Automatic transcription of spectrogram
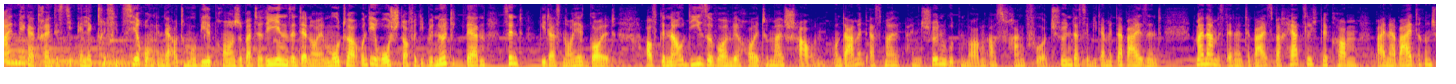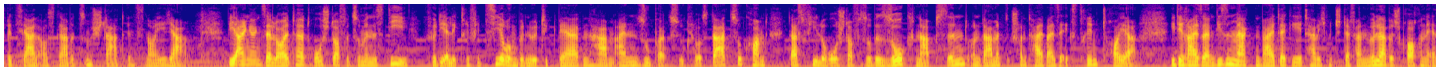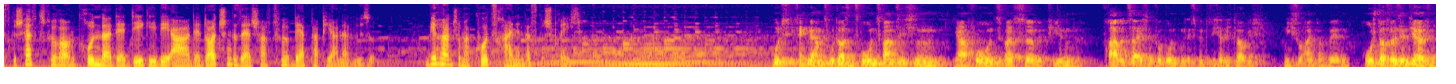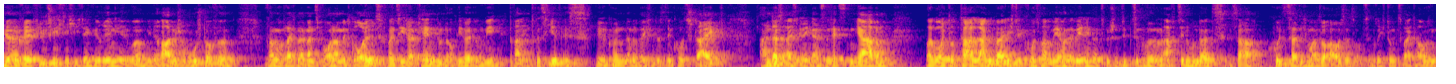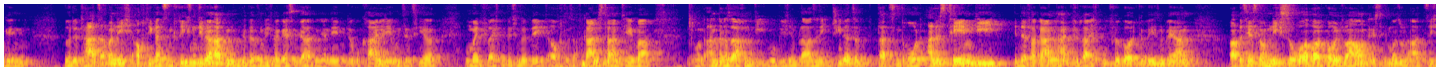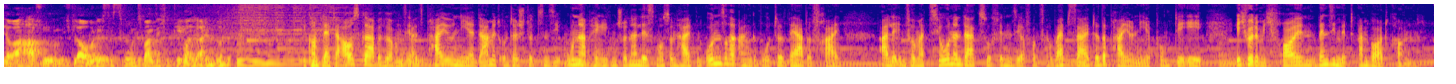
Ein Megatrend ist die Elektrifizierung in der Automobilbranche. Batterien sind der neue Motor und die Rohstoffe, die benötigt werden, sind wie das neue Gold. Auf genau diese wollen wir heute mal schauen. Und damit erstmal einen schönen guten Morgen aus Frankfurt. Schön, dass Sie wieder mit dabei sind. Mein Name ist Annette Weißbach. Herzlich willkommen bei einer weiteren Spezialausgabe zum Start ins neue Jahr. Wie eingangs erläutert, Rohstoffe, zumindest die für die Elektrifizierung benötigt werden, haben einen Superzyklus. Dazu kommt, dass viele Rohstoffe sowieso knapp sind und damit schon teilweise extrem teuer. Wie die Reise an diesen Märkten weitergeht, habe ich mit Stefan Müller besprochen. Er ist Geschäftsführer und Gründer der DGWA, der Deutschen Gesellschaft für Wertpapieranalyse. Wir hören schon mal kurz rein in das Gespräch. Gut, ich denke, wir haben 2022 ein Jahr vor uns, was äh, mit vielen Fragezeichen verbunden ist, wird sicherlich, glaube ich, nicht so einfach werden. Rohstoffe sind ja, sind ja sehr vielschichtig. Ich denke, wir reden hier über mineralische Rohstoffe. Fangen wir vielleicht mal ganz vorne mit Gold, weil es jeder kennt und auch jeder irgendwie daran interessiert ist. Wir können damit rechnen, dass der Kurs steigt. Anders als in den ganzen letzten Jahren war Gold total langweilig. Der Kurs war mehr oder weniger zwischen 1700 und 1800. Es sah kurzzeitig mal so aus, als ob es in Richtung 2000 gehen würde. Tat es aber nicht. Auch die ganzen Krisen, die wir hatten, wir dürfen nicht vergessen, wir hatten ja neben der Ukraine, die uns jetzt hier im Moment vielleicht ein bisschen bewegt, auch das Afghanistan-Thema und andere Sachen, die Immobilienblase, die in China zu platzen droht. Alles Themen, die in der Vergangenheit vielleicht gut für Gold gewesen wären war bis jetzt noch nicht so, aber Gold war und ist immer so eine Art sicherer Hafen und ich glaube, dass das 22 ein Thema sein würde. Die komplette Ausgabe hören Sie als Pionier. Damit unterstützen Sie unabhängigen Journalismus und halten unsere Angebote werbefrei. Alle Informationen dazu finden Sie auf unserer Webseite thepioneer.de. Ich würde mich freuen, wenn Sie mit an Bord kommen.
